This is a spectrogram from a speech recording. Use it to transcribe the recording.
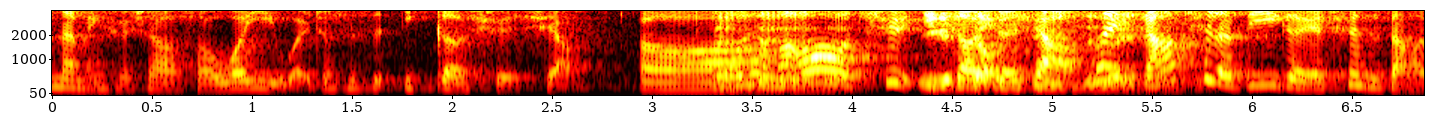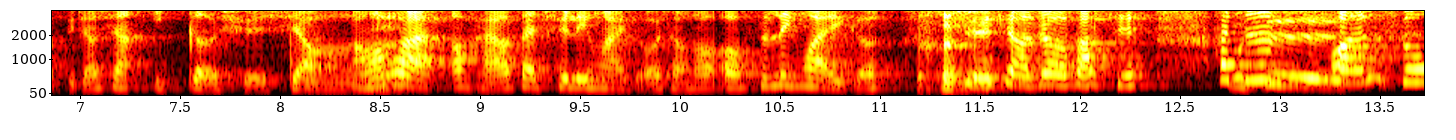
难民学校的时候，我以为就是是一个学校，哦。我就想说哦，去一个学校，所以然后去的第一个也确实长得比较像一个学校，嗯。然后后来哦还要再去另外一个，我想说哦是另外一个 学校，结果发现它就是是穿梭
